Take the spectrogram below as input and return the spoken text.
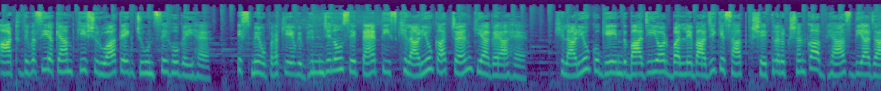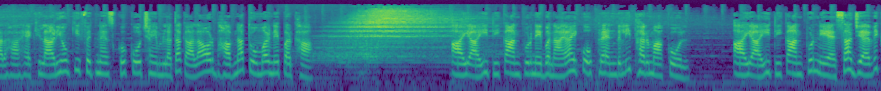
आठ दिवसीय कैंप की शुरुआत एक जून से हो गई है। इसमें ऊपर के विभिन्न जिलों से तैतीस खिलाड़ियों का चयन किया गया है। खिलाड़ियों को गेंदबाजी और बल्लेबाजी के साथ क्षेत्र रक्षण का अभ्यास दिया जा रहा है। खिलाड़ियों की फिटनेस को कोच हेमलता काला और भावना तोमर ने परखा। आईआईटी कानपुर ने बनाया eco friendly thermocol. IIT Kanpur ने ऐसा जैविक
